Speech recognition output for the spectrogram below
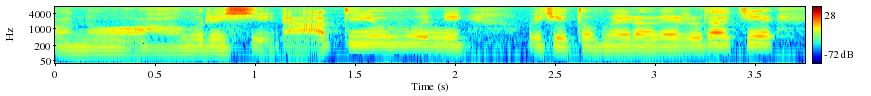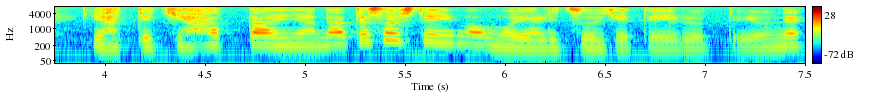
あのあ嬉しいなっていうふうに受け止められるだけやってきはったんやなってそして今もやり続けているっていうね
